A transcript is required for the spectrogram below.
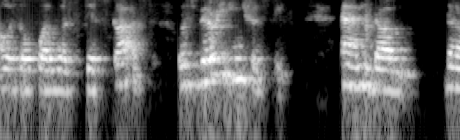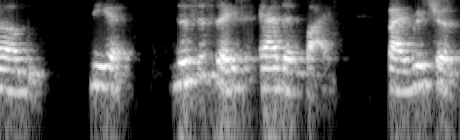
also what was discussed was very interesting. And um, the, the, this is added by, by Richard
